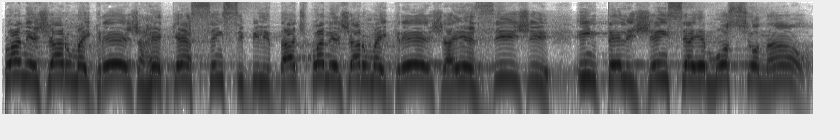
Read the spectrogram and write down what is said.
Planejar uma igreja requer sensibilidade. Planejar uma igreja exige inteligência emocional.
